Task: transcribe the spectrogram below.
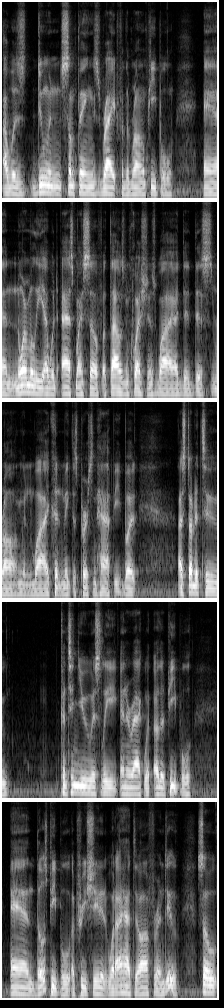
I was doing some things right for the wrong people and normally I would ask myself a thousand questions why I did this wrong and why I couldn't make this person happy. But I started to continuously interact with other people, and those people appreciated what I had to offer and do. So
